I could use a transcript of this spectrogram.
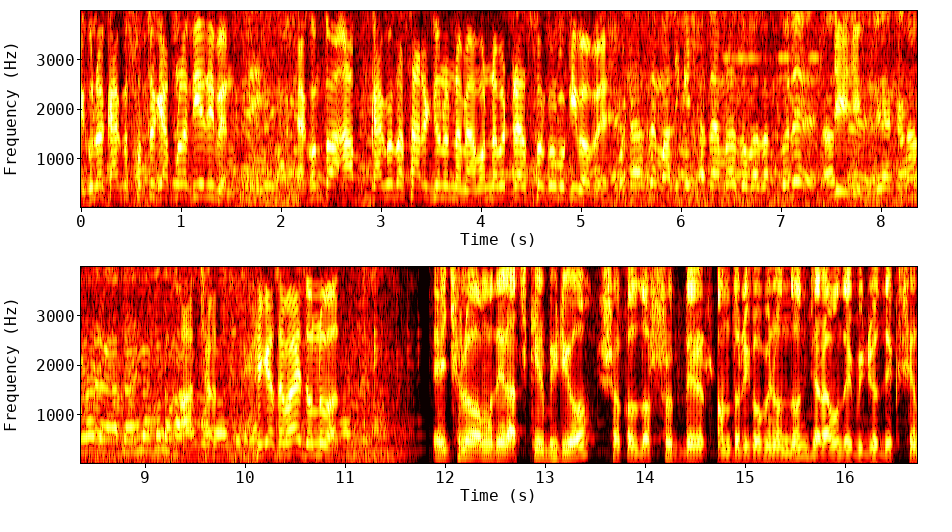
এগুলোর কাগজপত্র কি আপনারা দিয়ে দিবেন? এখন তো কাগজ আছে আরেকজনের নামে আমার নামে ট্রান্সফার করব কীভাবে? ওটা আছে মালিকের সাথে আমরা যোগাযোগ করে জি, জি। আচ্ছা। ঠিক আছে ভাই ধন্যবাদ। এই ছিল আমাদের আজকের ভিডিও। সকল দর্শকদের আন্তরিক অভিনন্দন যারা আমাদের ভিডিও দেখছেন।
